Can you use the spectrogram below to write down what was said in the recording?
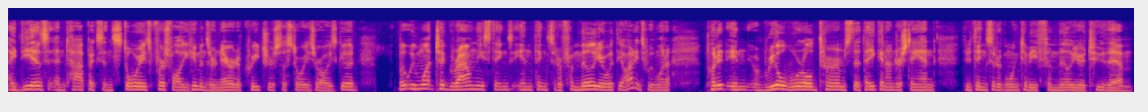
ideas and topics and stories. First of all, humans are narrative creatures, so stories are always good. But we want to ground these things in things that are familiar with the audience. We want to put it in real world terms that they can understand through things that are going to be familiar to them.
